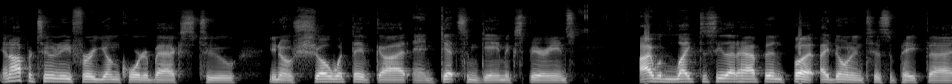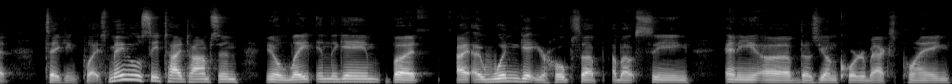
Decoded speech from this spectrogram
An opportunity for young quarterbacks to, you know, show what they've got and get some game experience. I would like to see that happen, but I don't anticipate that taking place. Maybe we'll see Ty Thompson, you know, late in the game, but I, I wouldn't get your hopes up about seeing any of those young quarterbacks playing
